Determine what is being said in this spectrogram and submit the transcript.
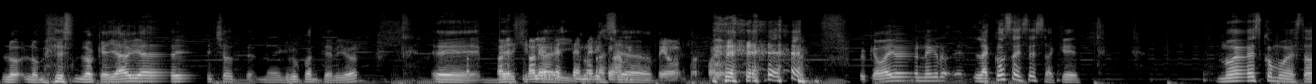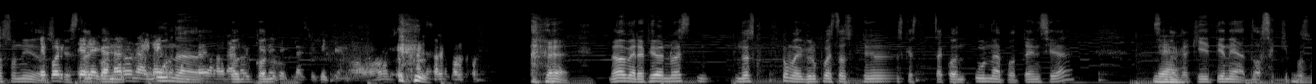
lo, lo, lo que ya había dicho en el grupo anterior. Eh, Bélgica y Croacia. tu caballo negro. Eh, la cosa es esa, que no es como Estados Unidos. Que porque que le ganaron a una, con, no, no, me refiero, no es, no es como el grupo de Estados Unidos que está con una potencia Sino que aquí tiene a dos equipos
